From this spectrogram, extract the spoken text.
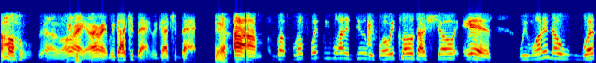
Oh, oh, all right, all right. We got you back. We got you back. Yeah. Um, but what what we want to do before we close our show is we want to know what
